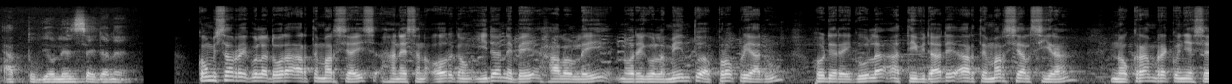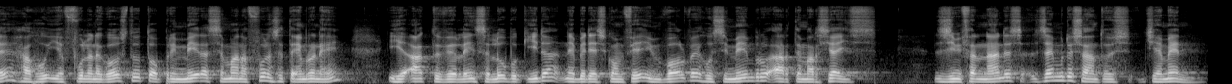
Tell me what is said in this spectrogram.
acto violência da né. Comissão Reguladora Arte Marciais hanesan órgão ida nebe halo lei no regulamento apropriado onde regula atividade arte marcial sira no cram reconhece hahu ia fulan agosto to primeira semana fulan setembro ne ia acto violência lubuk ida nebe desconfia envolve husi membro arte marciais. Jimmy Fernandes, Jaime dos Santos, Jemen.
